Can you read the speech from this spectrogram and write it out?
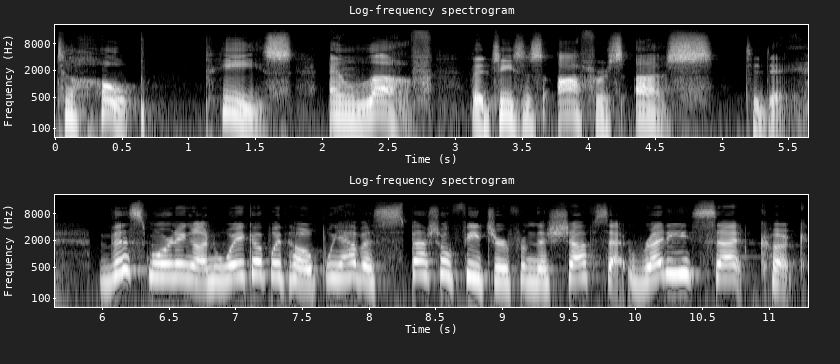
to hope, peace, and love that Jesus offers us today. This morning on Wake Up with Hope, we have a special feature from the chefs at Ready, Set, Cook.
